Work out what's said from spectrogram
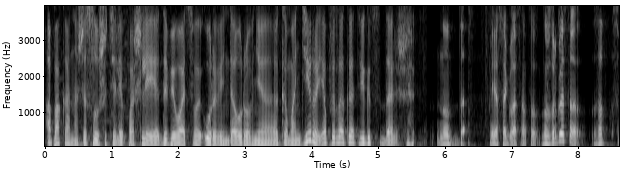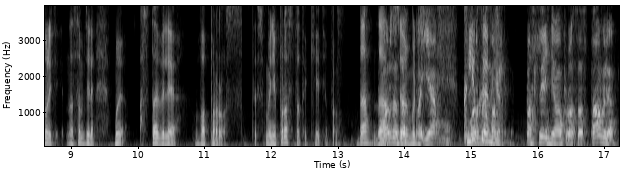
А пока наши слушатели пошли добивать свой уровень до уровня командира, я предлагаю двигаться дальше. Ну да, я согласен. Но с другой стороны, смотрите, на самом деле мы оставили вопрос. То есть мы не просто такие, типа, да, да, Можно все, так, мы... я можно пос- последний вопрос оставлю.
